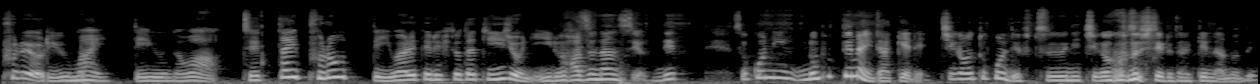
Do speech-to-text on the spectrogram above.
プロよりうまいっていうのは絶対プロって言われてる人たち以上にいるはずなんですよ。でそこに登ってないだけで違うところで普通に違うことしてるだけなので。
